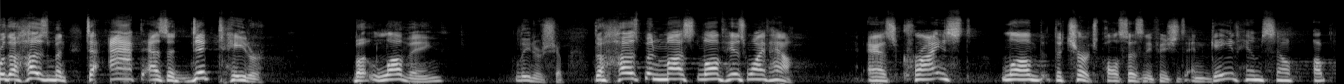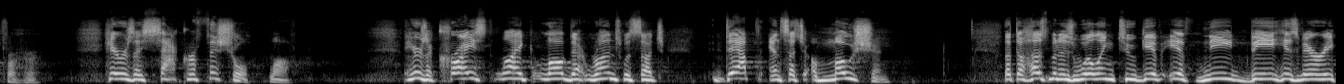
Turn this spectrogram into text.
for the husband to act as a dictator, but loving leadership. The husband must love his wife how? As Christ loved the church, Paul says in Ephesians, and gave himself up for her. Here is a sacrificial love. Here's a Christ like love that runs with such depth and such emotion that the husband is willing to give, if need be, his very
